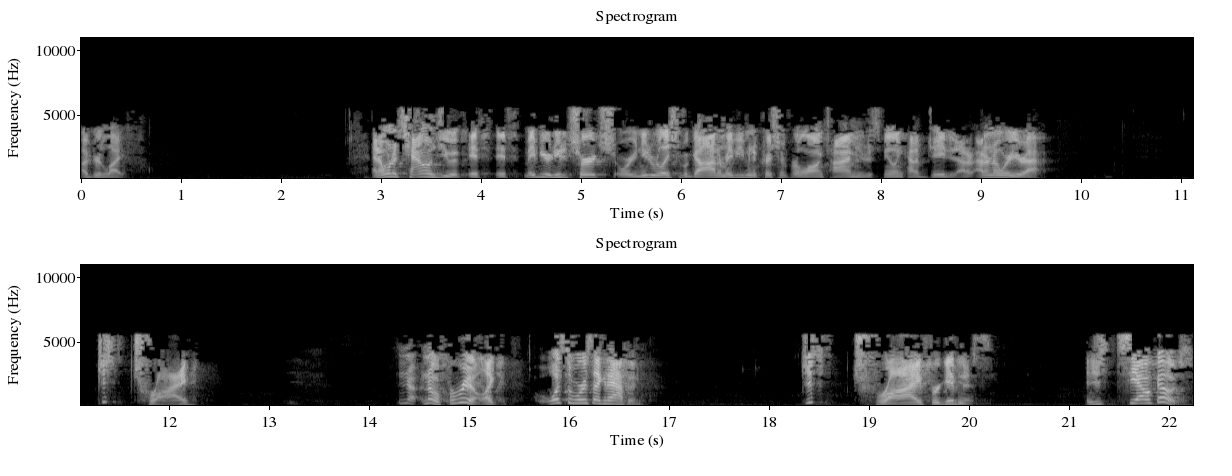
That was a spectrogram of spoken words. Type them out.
of your life? And I want to challenge you if, if, if, maybe you're new to church or you're new to relationship with God or maybe you've been a Christian for a long time and you're just feeling kind of jaded. I don't, I don't know where you're at. Just try. No, no, for real. Like, what's the worst that could happen? Just try forgiveness. And just see how it goes.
